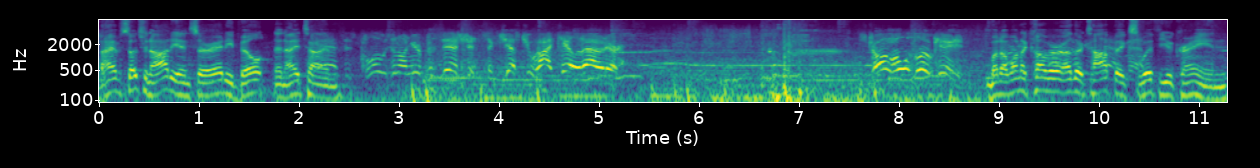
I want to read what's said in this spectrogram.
I have such an audience already built at nighttime. Gas is closing on your position. Suggest you hightail it out of there. Strongholds located. But I want to cover other topics with Ukraine.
